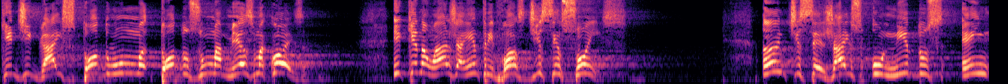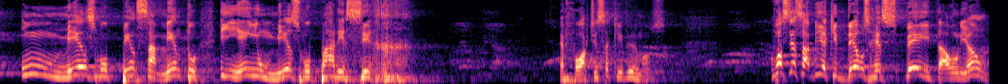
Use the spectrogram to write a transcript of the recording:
que digais todo uma, todos uma mesma coisa, e que não haja entre vós dissensões, antes sejais unidos em um mesmo pensamento e em um mesmo parecer. É forte isso aqui, viu, irmãos? Você sabia que Deus respeita a união?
